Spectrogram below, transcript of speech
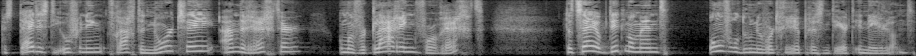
Dus tijdens die oefening vraagt de Noordzee aan de rechter om een verklaring voor recht dat zij op dit moment onvoldoende wordt gerepresenteerd in Nederland.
